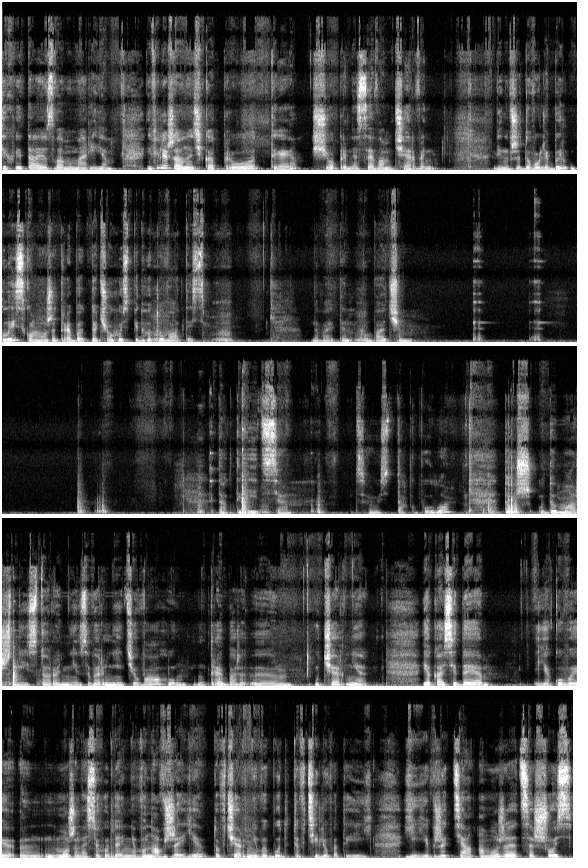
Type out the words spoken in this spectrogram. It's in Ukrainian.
Всіх вітаю, з вами Марія. І філіжаночка про те, що принесе вам червень. Він вже доволі близько, може, треба до чогось підготуватись. Давайте побачимо. Так, дивіться, це ось так було. Тож, у домашній стороні зверніть увагу, треба е, у червні якась ідея, яку ви, е, може, на сьогодення вона вже є, то в червні ви будете втілювати її, її в життя. А може, це щось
